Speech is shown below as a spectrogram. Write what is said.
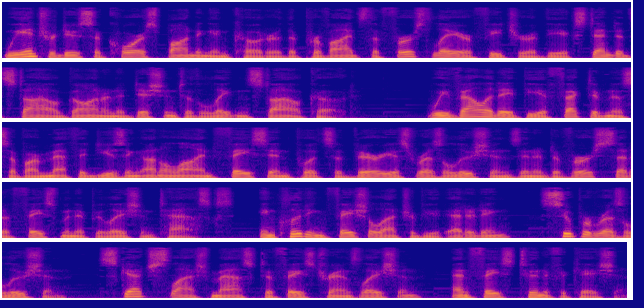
we introduce a corresponding encoder that provides the first layer feature of the extended StyleGAN in addition to the latent style code. We validate the effectiveness of our method using unaligned face inputs of various resolutions in a diverse set of face manipulation tasks, including facial attribute editing, super resolution, sketch slash mask to face translation, and face toonification.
